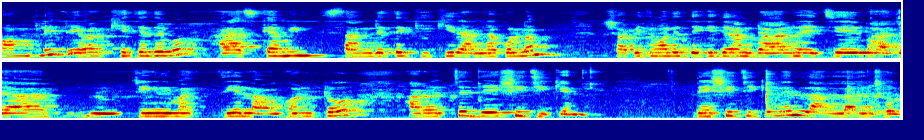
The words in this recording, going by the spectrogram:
কমপ্লিট এবার খেতে দেব। আর আজকে আমি সানডেতে কি কি রান্না করলাম, সবই তোমাদের দেখিয়ে দিলাম। ডাল হয়েছে, ভাজা চিংড়ি মাছ দিয়ে লাউ ঘন্ট, আর হচ্ছে দেশি চিকেন। দেশি চিকেনের লাল লাল ঝোল।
